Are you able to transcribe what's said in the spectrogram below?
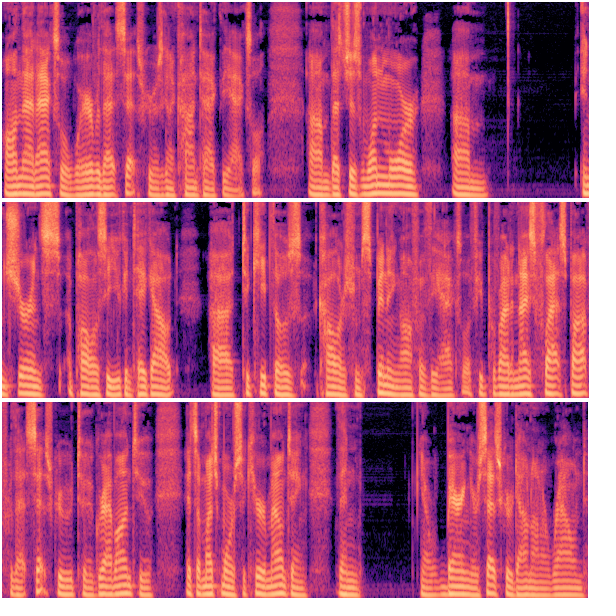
on that axle wherever that set screw is going to contact the axle. Um, that's just one more um, insurance policy you can take out uh, to keep those collars from spinning off of the axle. If you provide a nice flat spot for that set screw to grab onto, it's a much more secure mounting than you know bearing your set screw down on a round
